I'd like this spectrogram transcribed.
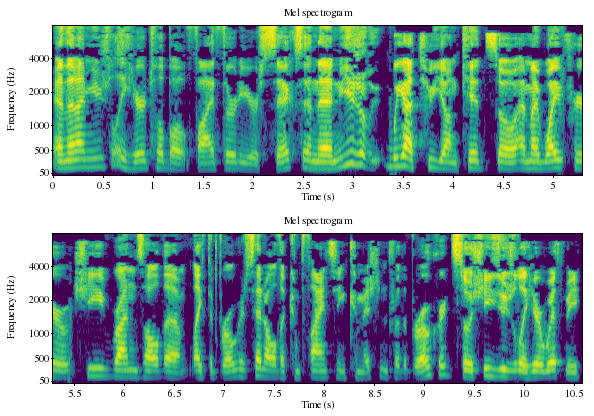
and then I'm usually here till about 5:30 or 6 and then usually we got two young kids. So and my wife here she runs all the like the brokerage said all the compliance and commission for the brokerage. So she's usually here with me.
